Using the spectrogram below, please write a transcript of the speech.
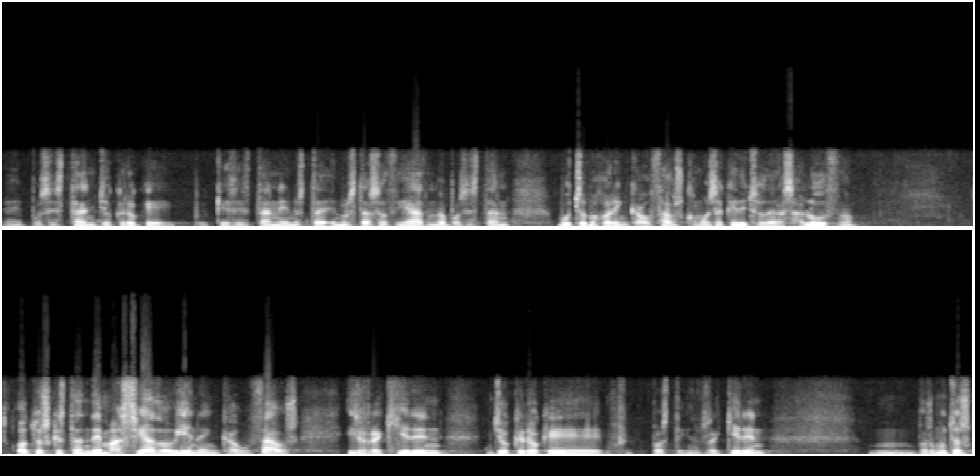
eh, pues están, yo creo que, que se están en nuestra, sociedad, ¿no? Pues están mucho mejor encauzados, como ese que he dicho de la salud, ¿no? Otros que están demasiado bien encauzados y requieren, yo creo que, pues requieren mm, pues muchos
